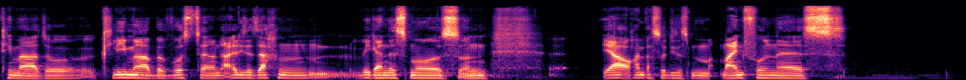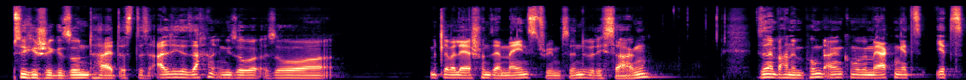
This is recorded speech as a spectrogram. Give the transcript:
Thema so Klimabewusstsein und all diese Sachen, Veganismus und ja auch einfach so dieses Mindfulness, psychische Gesundheit, dass, dass all diese Sachen irgendwie so, so mittlerweile ja schon sehr Mainstream sind, würde ich sagen. Wir sind einfach an einem Punkt angekommen, wo wir merken, jetzt, jetzt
